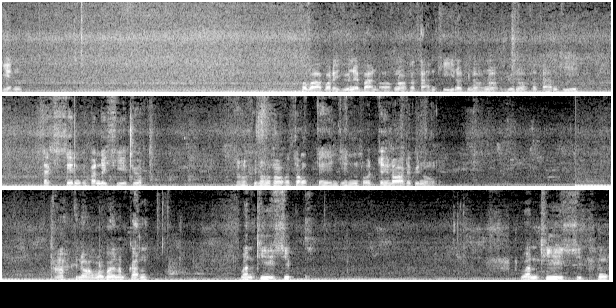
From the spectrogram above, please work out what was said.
เย็นๆเพราะว่าพอได้อยู่ในบ้านออกนอกสถานที่เนาะพี่น้องเนาะอยู่นอกสถานที่แต่เส้นกับพันได้ขีดอยู่เนาะพี่น้องเขาก็ต้องใจเย็นอดใจรอดได้พี่น้องอะพี่น้องมาเบิ่งน้ำกัน วันที่สิบวันที่สิบหก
